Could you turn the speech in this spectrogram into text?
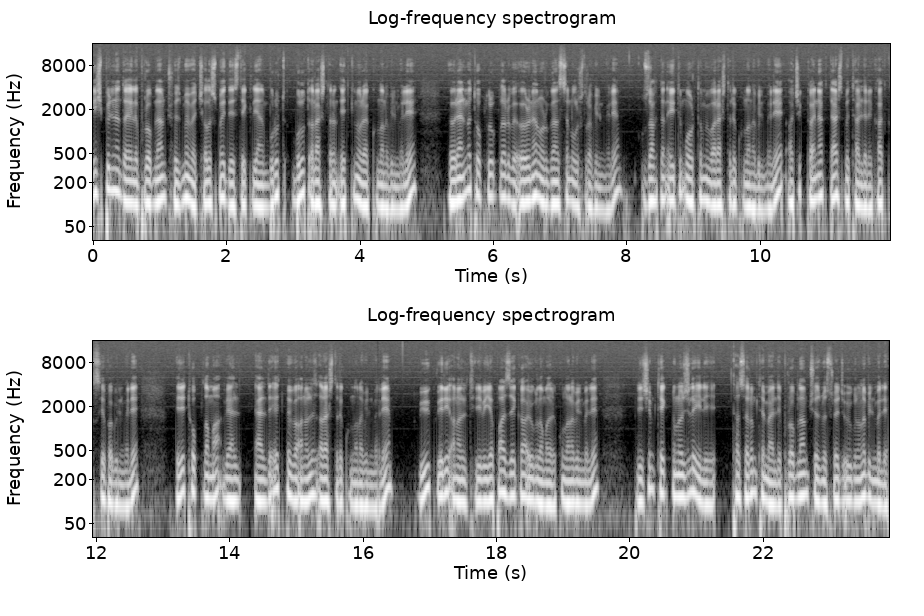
işbirliğine dayalı problem çözme ve çalışmayı destekleyen bulut, bulut araçlarının etkin olarak kullanabilmeli, öğrenme toplulukları ve öğrenen organizasyon oluşturabilmeli, uzaktan eğitim ortamı ve araçları kullanabilmeli, açık kaynak ders metalleri katkısı yapabilmeli, veri toplama ve elde etme ve analiz araçları kullanabilmeli, büyük veri analitiği ve yapay zeka uygulamaları kullanabilmeli, bilişim teknolojiyle ilgili tasarım temelli problem çözme süreci uygulanabilmeli.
